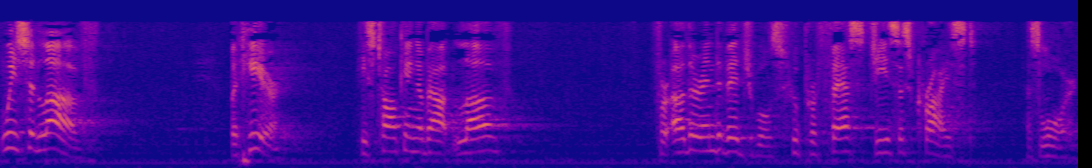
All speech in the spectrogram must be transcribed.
We should love. But here, He's talking about love for other individuals who profess Jesus Christ as Lord.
